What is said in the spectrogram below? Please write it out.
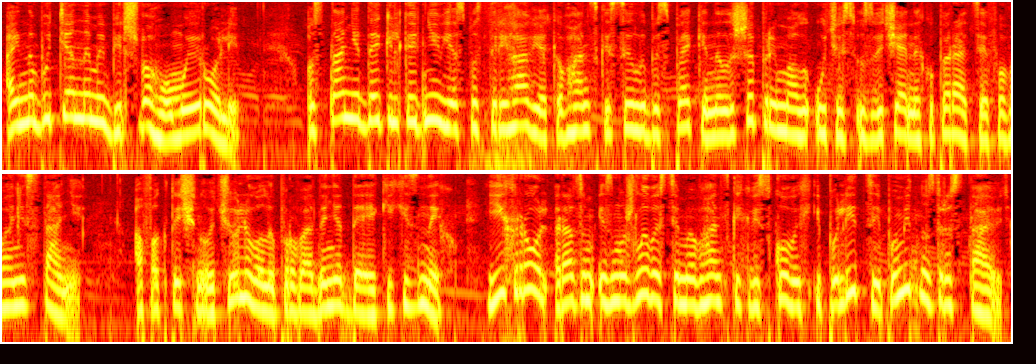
а й набуття ними більш вагомої ролі. Останні декілька днів я спостерігав, як афганські сили безпеки не лише приймали участь у звичайних операціях в Афганістані, а фактично очолювали проведення деяких із них. Їх роль разом із можливостями афганських військових і поліції помітно зростають.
